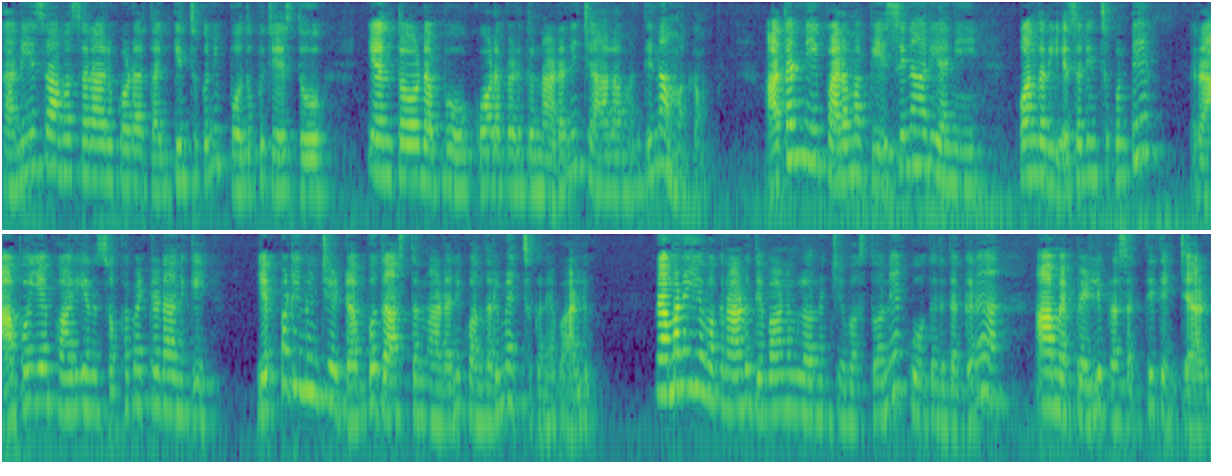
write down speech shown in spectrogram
కనీస అవసరాలు కూడా తగ్గించుకుని పొదుపు చేస్తూ ఎంతో డబ్బు కూడబెడుతున్నాడని చాలామంది నమ్మకం. అతన్ని పరమ పిసినారి అని కొందరు ఎసడించుకుంటే రాబోయే భార్యను సుఖపెట్టడానికి ఎప్పటి నుంచే డబ్బు దాస్తున్నాడని కొందరు మెచ్చుకునేవాళ్ళు. రమణయ్య ఒకనాడు దివాణంలో నుంచి వస్తూనే కూతురి దగ్గర ఆమె పెళ్ళి ప్రసక్తి తెచ్చాడు.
